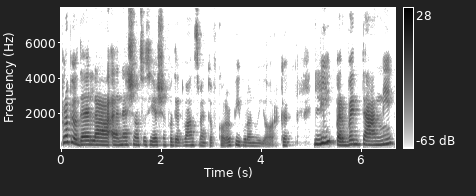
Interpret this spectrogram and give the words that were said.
proprio della eh, National Association for the Advancement of Color People a New York. Lì per vent'anni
